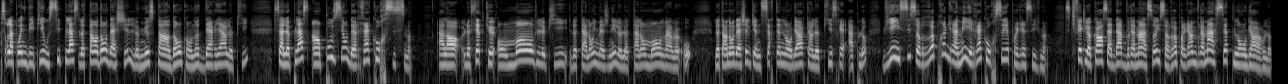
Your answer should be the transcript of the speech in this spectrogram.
sur la pointe des pieds aussi place le tendon d'Achille, le muscle tendon qu'on a derrière le pied. Ça le place en position de raccourcissement. Alors, le fait qu'on monte le pied, le talon, imaginez, le talon monte vers le haut, le tendon d'Achille qui a une certaine longueur quand le pied serait à plat, vient ici se reprogrammer et raccourcir progressivement. Ce qui fait que le corps s'adapte vraiment à ça, il se reprogramme vraiment à cette longueur-là.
